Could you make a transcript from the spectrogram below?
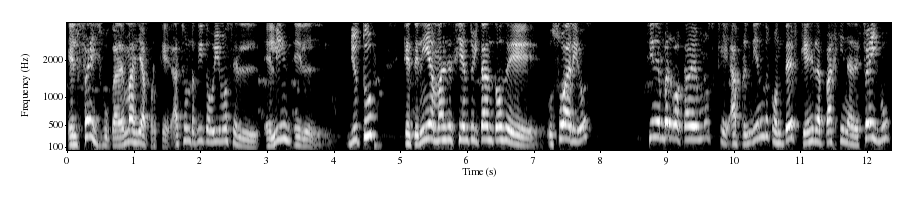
el Facebook, además ya, porque hace un ratito vimos el, el, el YouTube que tenía más de ciento y tantos de usuarios sin embargo, acá vemos que Aprendiendo con Dev, que es la página de Facebook,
